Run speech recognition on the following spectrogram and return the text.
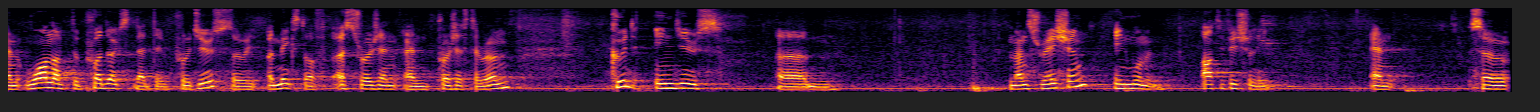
And one of the products that they produce, so a mix of estrogen and progesterone, could induce um, menstruation in women artificially. And so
